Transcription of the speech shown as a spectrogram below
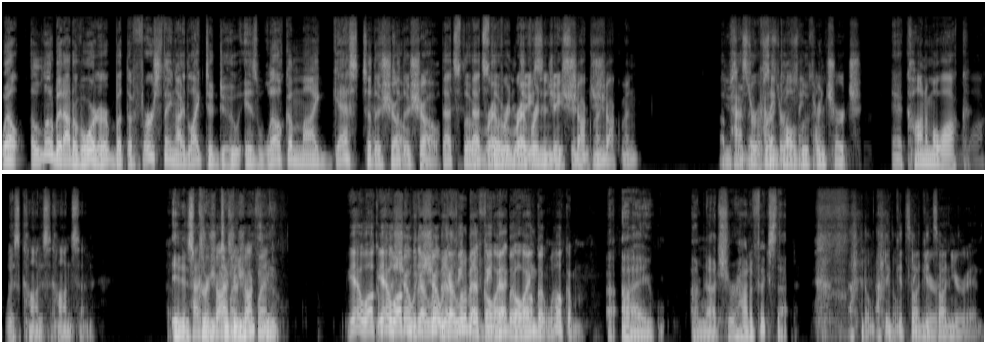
Well, a little bit out of order, but the first thing I'd like to do is welcome my guest to the show. To the show. That's the That's Reverend, the Reverend Jason, Jason Shockman, a you pastor of St. Paul's Lutheran Church in Oconomowoc, Wisconsin. Wisconsin. It is Pastor great Shockman, to be Shockman, with you. Yeah, welcome. Yeah, welcome to the show. We got a little bit of feedback going, but welcome. Uh, I I'm not sure how to fix that. I don't think, I don't it's, think on, it's your on your end.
